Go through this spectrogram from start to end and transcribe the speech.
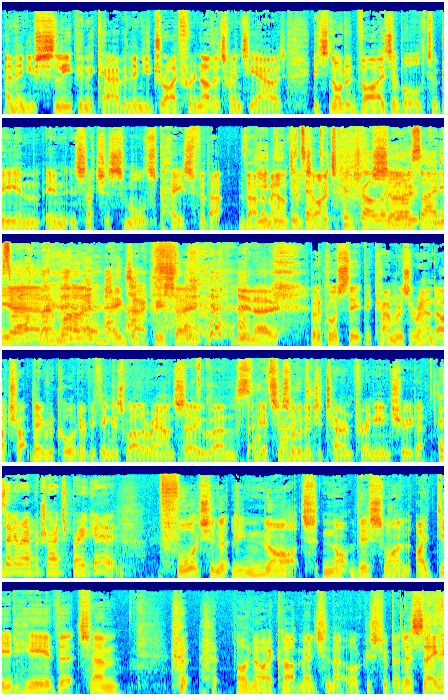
and then you sleep in the cab and then you drive for another 20 hours, it's not advisable to be in, in, in such a small space for that, that you amount of time. temperature control so, on your side yeah, as well. well, exactly. So, you know, but of course the, the cameras around our truck, they record everything as well around. So um, course, um, it's a right. sort of a deterrent for any intruder. Has anyone ever tried to break in? Fortunately, not. Not this one. I did hear that. Um, oh no, I can't mention that orchestra. But let's say,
